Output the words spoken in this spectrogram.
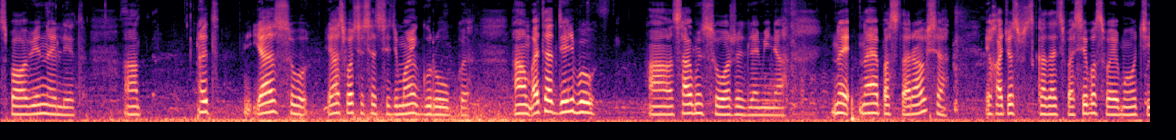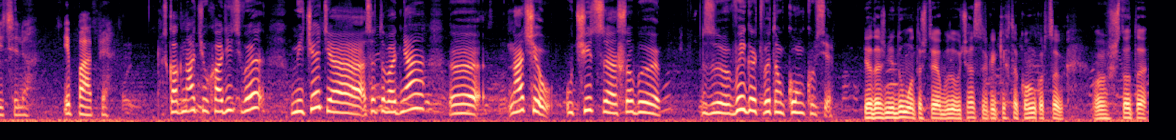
с половиной лет. А, это, я, с, я с 87 группы. Этот день был а, самый сложный для меня. Но, но я постарался и хочу сказать спасибо своему учителю и папе. Как начал ходить в мечеть, я с этого дня э, начал учиться, чтобы выиграть в этом конкурсе. Я даже не думал, что я буду участвовать в каких-то конкурсах, что-то.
